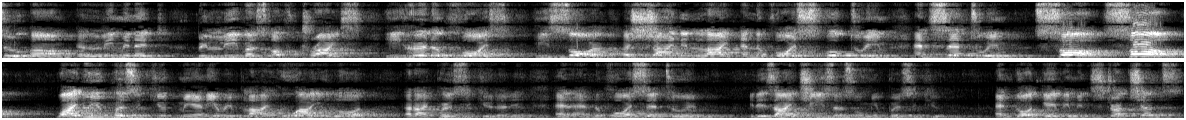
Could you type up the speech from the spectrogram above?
to um, eliminate believers of Christ. He heard a voice. He saw a shining light, and the voice spoke to him and said to him, Saul, Saul, why do you persecute me? And he replied, Who are you, Lord, that I persecute? And, he, and, and the voice said to him, It is I, Jesus, whom you persecute. And God gave him instructions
